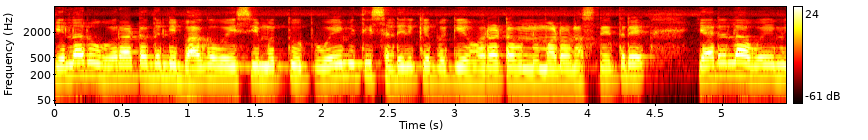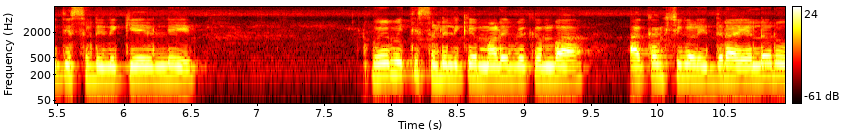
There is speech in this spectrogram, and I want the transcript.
ಎಲ್ಲರೂ ಹೋರಾಟದಲ್ಲಿ ಭಾಗವಹಿಸಿ ಮತ್ತು ವಯೋಮಿತಿ ಸಡಿಲಿಕೆ ಬಗ್ಗೆ ಹೋರಾಟವನ್ನು ಮಾಡೋಣ ಸ್ನೇಹಿತರೆ. ಯಾರೆಲ್ಲ ವಯೋಮಿತಿ ಸಡಿಲಿಕೆಯಲ್ಲಿ, ವಯೋಮಿತಿ ಸಡಿಲಿಕೆ ಮಾಡಬೇಕೆಂಬ ಆಕಾಂಕ್ಷಿಗಳಿದ್ದರೆ ಎಲ್ಲರೂ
